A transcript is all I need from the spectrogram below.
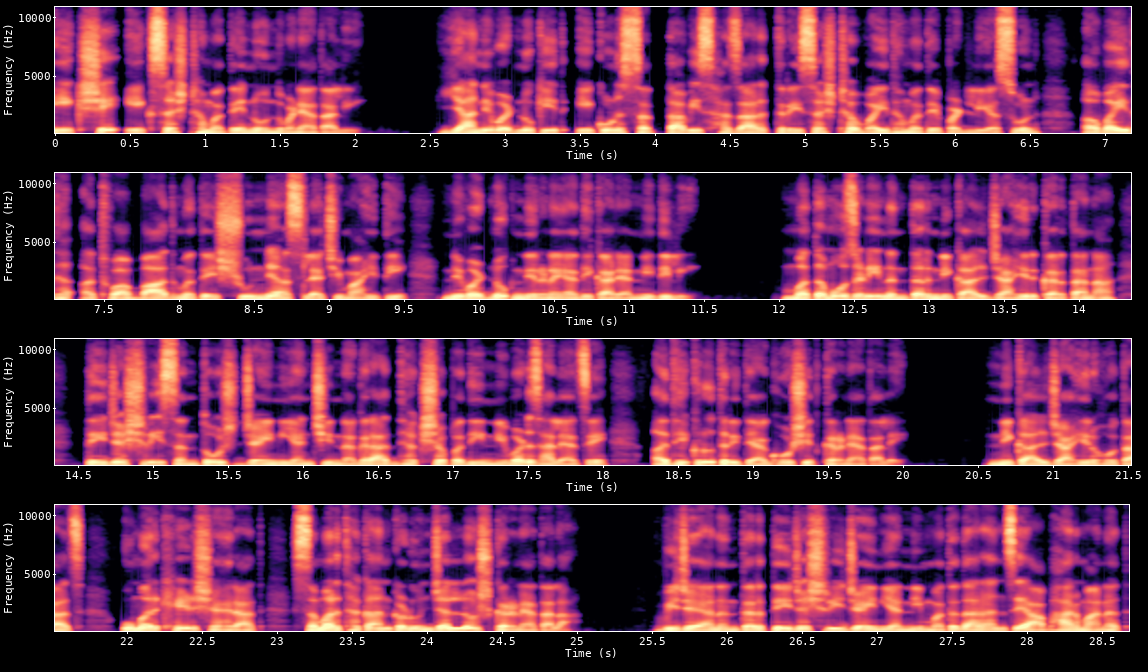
एकशे एकसष्ट मते नोंदवण्यात आली. या निवडणुकीत एकूण सत्तावीस हजार त्रेसष्ट वैध मते पडली असून अवैध अथवा बाद मते शून्य असल्याची माहिती निवडणूक निर्णय अधिकाऱ्यांनी दिली. मतमोजणीनंतर निकाल जाहीर करताना तेजश्री संतोष जैन यांची नगराध्यक्षपदी निवड झाल्याचे अधिकृतरित्या घोषित करण्यात आले. निकाल जाहीर होताच उमरखेड शहरात समर्थकांकडून जल्लोष करण्यात आला. विजयानंतर तेजश्री जैन यांनी मतदारांचे आभार मानत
